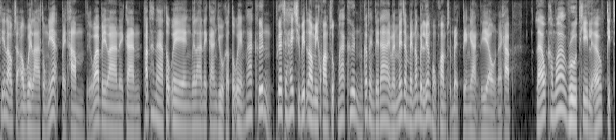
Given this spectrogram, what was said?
ที่เราจะเอาเวลาตรงนี้ไปทำหรือว่าเวลาในการพัฒนาตัวเอง เวลาในการอยู่กับตัวเองมากขึ้น เพื่อจะให้ชีวิตเรามีความสุขมากขึ้น มันก็เป็นไปได้ มันไม่จำเป็นต้องเป็นเรื่องของความสำเร็จเพียงอย่างเดียวนะครับแล้วคำว่ารูทีหรือกิจ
